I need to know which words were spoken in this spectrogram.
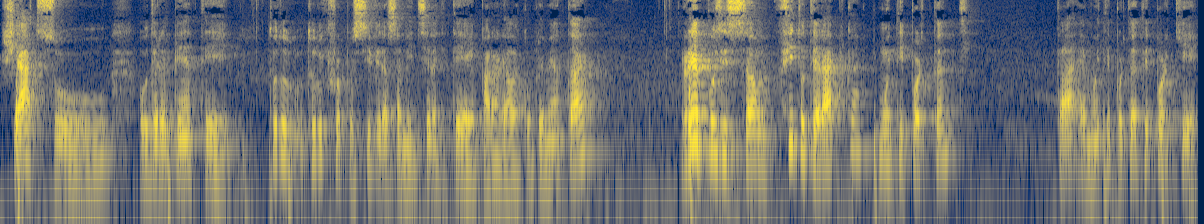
shiatsu, ou, ou de repente tudo, tudo que for possível nessa medicina de ter paralela complementar. Reposição fitoterápica, muito importante. Tá? É muito importante por quê?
